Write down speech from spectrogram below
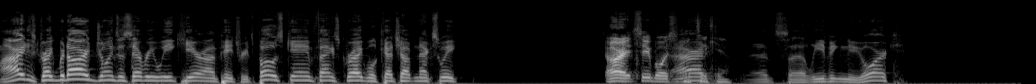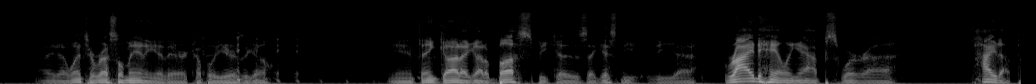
All right, he's Greg Bedard. Joins us every week here on Patriots Post Game. Thanks, Greg. We'll catch up next week. All right, see you boys. All right, It's uh, leaving New York. I uh, went to WrestleMania there a couple of years ago, and thank God I got a bus because I guess the the uh, ride hailing apps were uh, tied up.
